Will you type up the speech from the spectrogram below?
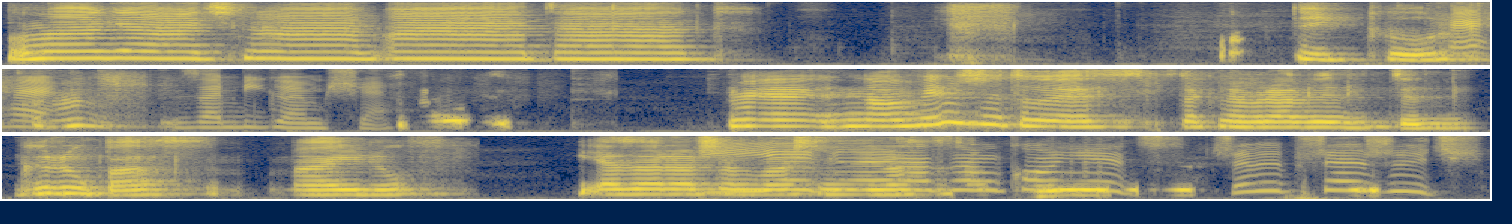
Pomagać nam, a tak. O ty kur. Hehe, zabiłem się. E, No wiesz, że to jest tak naprawdę grupa smajlów. Ja zarażam właśnie na, sam koniec, żeby przeżyć.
